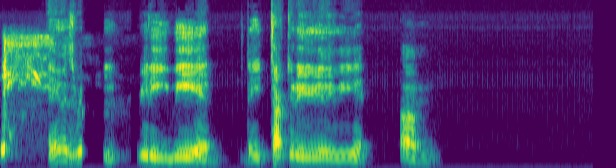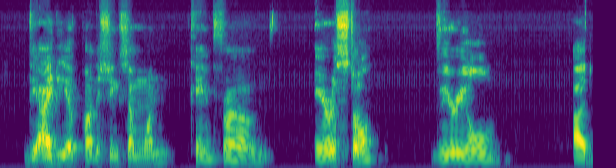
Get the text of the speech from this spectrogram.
it was really, really weird. They talked to me really weird. Um, the idea of punishing someone came from Aristotle, very old I'd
